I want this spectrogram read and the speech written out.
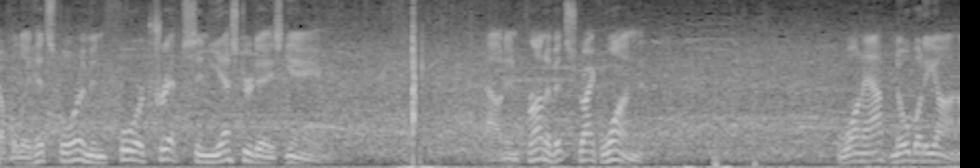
couple of hits for him in four trips in yesterday's game. Out in front of it, strike one. One out, nobody on.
